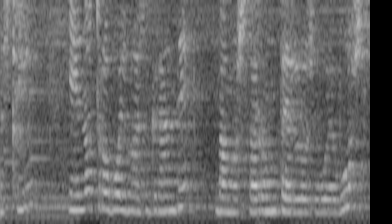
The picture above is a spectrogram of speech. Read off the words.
Así, y en otro bol más grande vamos a romper los huevos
